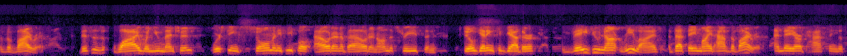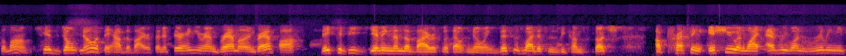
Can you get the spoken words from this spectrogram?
the virus. This is why, when you mentioned we're seeing so many people out and about and on the streets and still getting together. They do not realize that they might have the virus and they are passing this along. Kids don't know if they have the virus. And if they're hanging around grandma and grandpa, they could be giving them the virus without knowing. This is why this has become such a pressing issue and why everyone really needs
